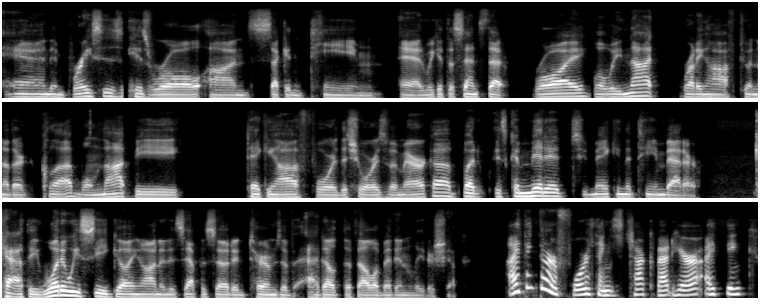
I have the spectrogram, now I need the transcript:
and embraces his role on second team. And we get the sense that Roy will be not running off to another club, will not be taking off for the shores of America, but is committed to making the team better. Kathy, what do we see going on in this episode in terms of adult development and leadership? I think there are four things to talk about here. I think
